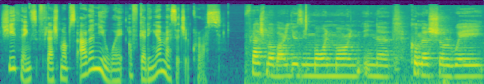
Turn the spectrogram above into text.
She thinks flash mobs are the new way of getting your message across. Flash mob are using more and more in, in a commercial way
